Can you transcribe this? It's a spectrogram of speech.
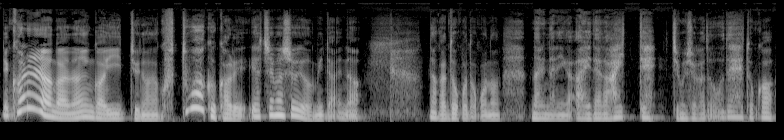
で彼らが何がいいっていうのはなんかフットワーク彼やっちゃいましょうよみたいな。なんかどこどこの何々が間が入って事務所がどうでとか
